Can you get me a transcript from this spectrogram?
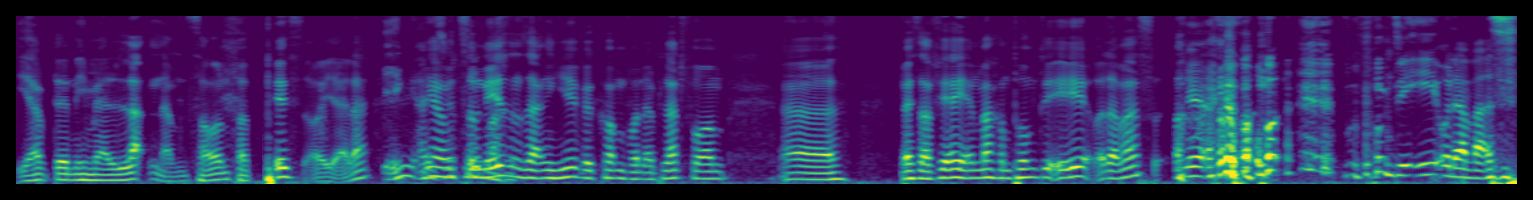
ihr habt ja nicht mehr Latten am Zaun, verpisst euch, Alter. Irgendeins zum nächsten sagen, hier, wir kommen von der Plattform äh, besserferienmachen.de oder was? Ja. .de oder was?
